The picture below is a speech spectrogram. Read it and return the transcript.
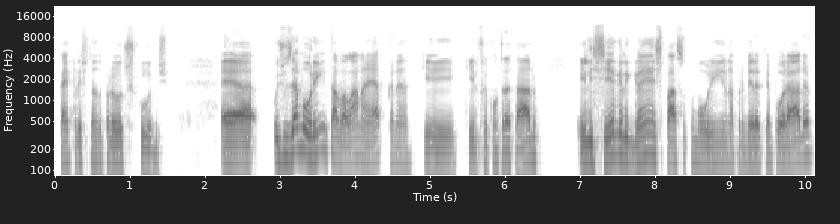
ficar emprestando para outros clubes. É, o José Mourinho estava lá na época, né, que, que ele foi contratado. Ele chega, ele ganha espaço com o Mourinho na primeira temporada,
